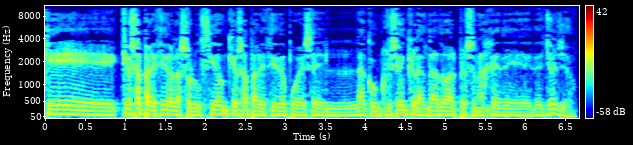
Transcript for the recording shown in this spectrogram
¿qué, ¿qué os ha parecido la solución? ¿Qué os ha parecido pues el, la conclusión que le han dado al personaje de, de Giorgio?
